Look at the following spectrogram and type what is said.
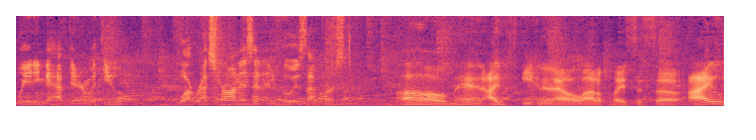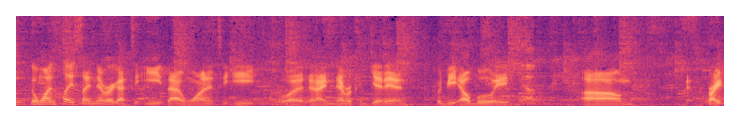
waiting to have dinner with you. What restaurant is it, and who is that person? Oh man, I've eaten it at a lot of places. So I, the one place I never got to eat that I wanted to eat, was, and I never could get in, would be El Bulli. Yep, Um, right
